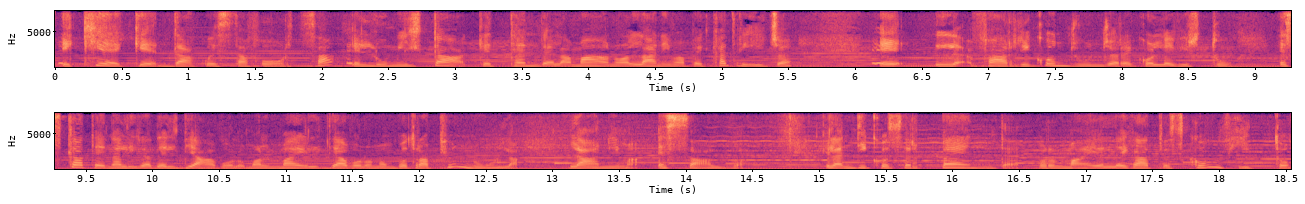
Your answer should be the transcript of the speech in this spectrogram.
E chi è che dà questa forza? È l'umiltà che tende la mano all'anima peccatrice e fa ricongiungere con le virtù e scatena l'ira del diavolo, ma ormai il diavolo non potrà più nulla, l'anima è salva. E l'antico serpente ormai è legato e sconfitto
